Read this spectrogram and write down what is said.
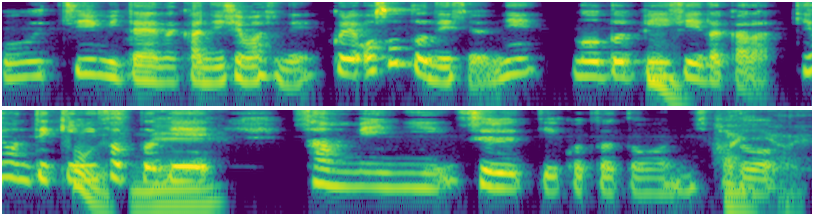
お家みたいな感じしますね。これお外ですよね。ノート PC だから。基本的に外で3面にするっていうことだと思うんですけど。はいはい。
